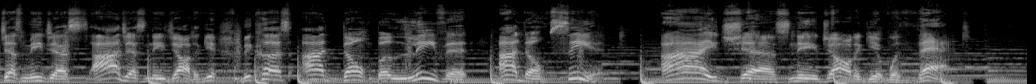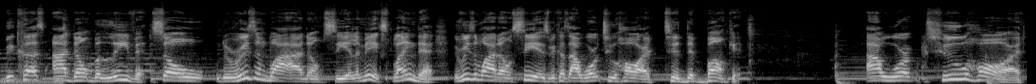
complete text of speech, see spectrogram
just me just I just need y'all to get because I don't believe it. I don't see it. I just need y'all to get with that because I don't believe it. So the reason why I don't see it, let me explain that. The reason why I don't see it is because I work too hard to debunk it. I work too hard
